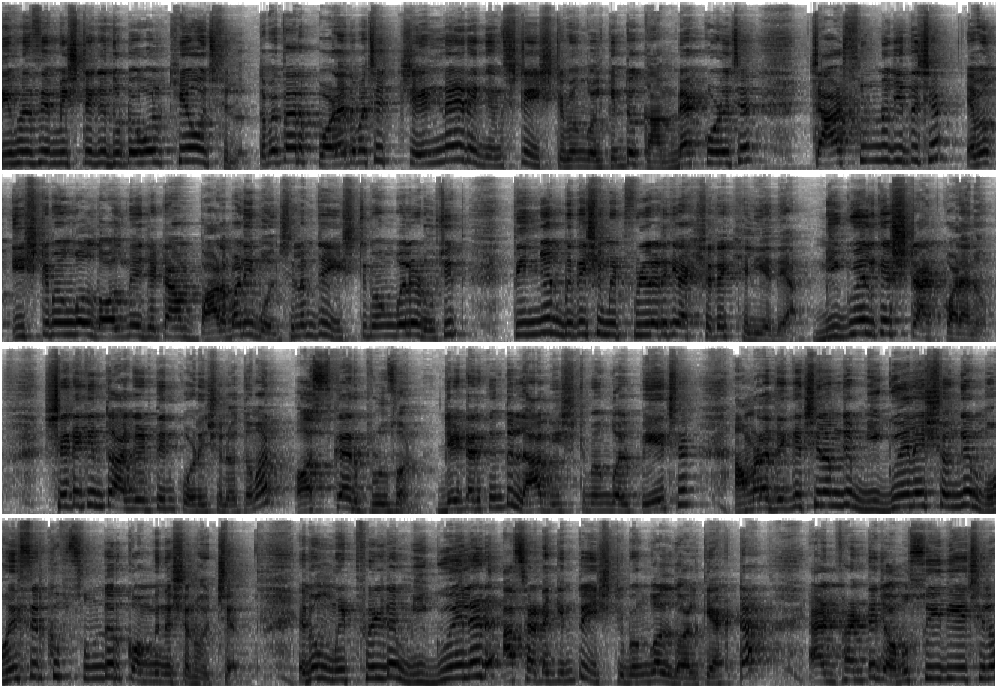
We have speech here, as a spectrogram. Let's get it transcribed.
ডিফেন্সিভ মিস্টেকে দুটো গোল খেয়েও ছিল তবে তার পরের ম্যাচে চেন্নাইয়ের এগেনস্টে ইস্টবেঙ্গল কিন্তু কামব্যাক করেছে। চার শূন্য জিতেছে এবং ইস্টবেঙ্গল দল নিয়ে যেটা আমি বারবারই বলছিলাম যে ইস্টবেঙ্গলের উচিত তিনজন বিদেশি মিডফিল্ডারকে একসাথে খেলিয়ে দেয়া মিগুয়েলকে স্টার্ট করানো। সেটা কিন্তু আগের দিন করেছিল তোমার অস্কার ব্রুজন যেটার কিন্তু লাভ ইস্টবেঙ্গল পেয়েছে। হচ্ছে, আমরা দেখেছিলাম যে মিগুয়েলের সঙ্গে মহেশের খুব সুন্দর কম্বিনেশন হচ্ছে। এবং মিডফিল্ডে মিগুয়েলের আশাটা কিন্তু ইস্টবেঙ্গল দলকে একটা অ্যাডভান্টেজ অবশ্যই দিয়েছিল।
